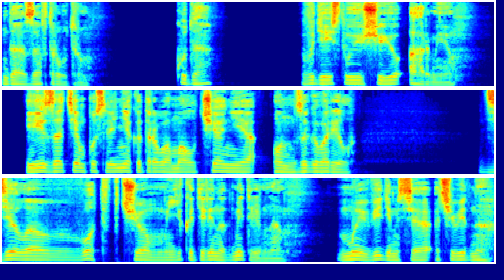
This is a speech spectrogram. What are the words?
«Да, завтра утром». «Куда?» В действующую армию. И затем, после некоторого молчания, он заговорил. «Дело вот в чем, Екатерина Дмитриевна. Мы видимся, очевидно,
